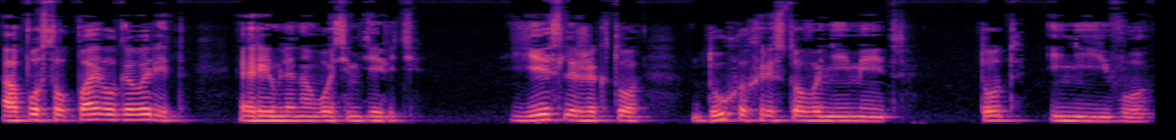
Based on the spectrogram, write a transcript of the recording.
Апостол Павел говорит, Римлянам 8.9, «Если же кто Духа Христова не имеет, тот и не его».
